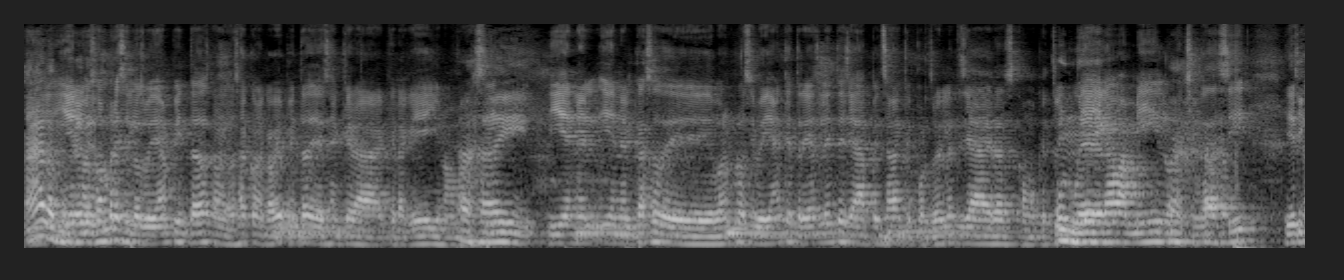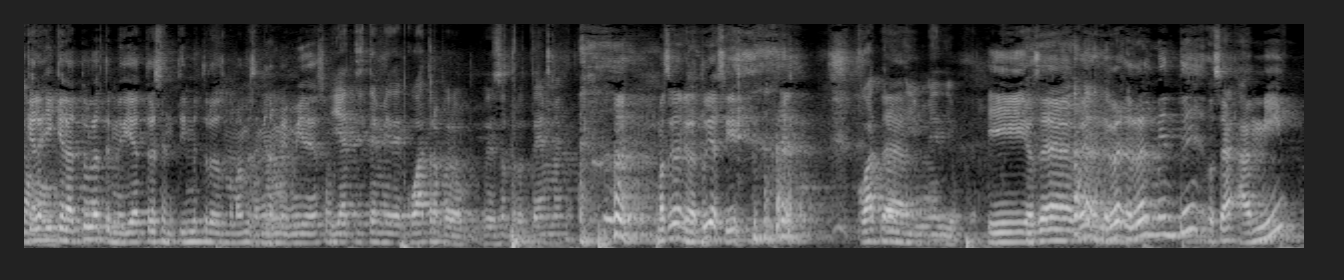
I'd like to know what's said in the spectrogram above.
Ah, las y en los hombres si los veían pintados, con, o sea, con el cabello pintado ya decían que era, que era gay y una mamá Ajá, así. y- Y en, el, y en el caso de, por ejemplo, si veían que traías lentes, ya pensaban que por traer lentes ya eras como que tú llegaba a mil, una chingada así. Y, es Y, como, que, la- y que la tula te medía 3 centímetros, no mames, a mí no me mide eso. y a ti te mide cuatro, pero es otro tema. Más grande que la tuya, sí. Cuatro Ah. y medio. pero- Y, o sea, realmente, o sea, a mí,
